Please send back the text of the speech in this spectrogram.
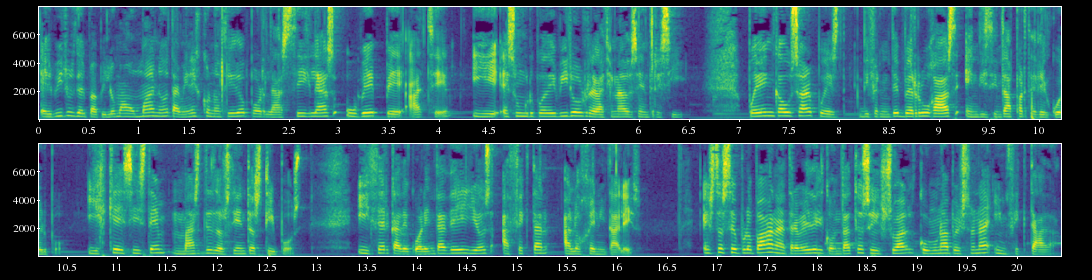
El virus del papiloma humano también es conocido por las siglas VPH y es un grupo de virus relacionados entre sí. Pueden causar pues diferentes verrugas en distintas partes del cuerpo. Y es que existen más de 200 tipos y cerca de 40 de ellos afectan a los genitales. Estos se propagan a través del contacto sexual con una persona infectada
